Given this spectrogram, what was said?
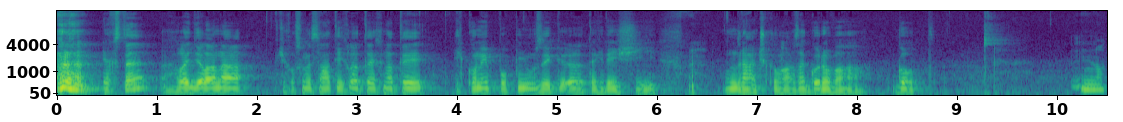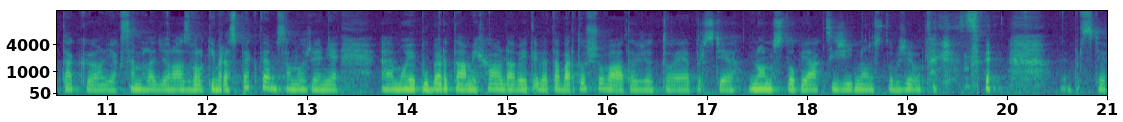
Jak jste hleděla na v těch 80. letech na ty ikony pop music eh, tehdejší, Ondráčková, Zagorová, God? No tak, eh, jak jsem hleděla, s velkým respektem samozřejmě. Eh, moje puberta Michal David, Iveta Bartošová, takže to je prostě non-stop, já chci žít non-stop, že jo, takže to je, to je prostě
